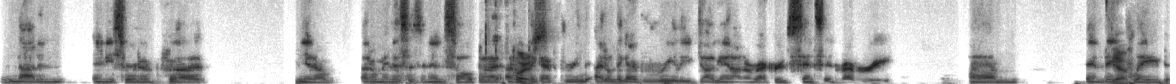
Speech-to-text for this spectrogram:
not in any sort of, uh, you know, I don't mean this as an insult, but I, I don't think. I've really, I don't think I've really dug in on a record since In Reverie. Um, and they Yeah. played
